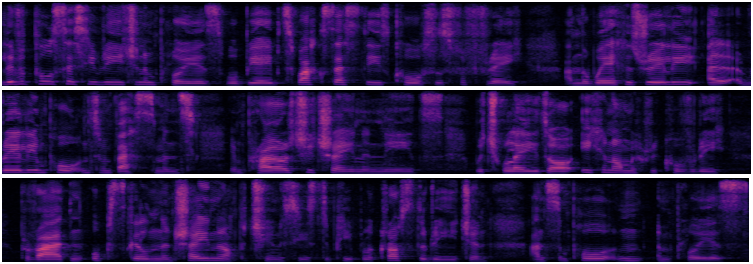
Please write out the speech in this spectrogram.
Liverpool City region employers will be able to access these courses for free and the work is really a really important investment in priority training needs which will aid our economic recovery providing upskilling and training opportunities to people across the region and supporting employers.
